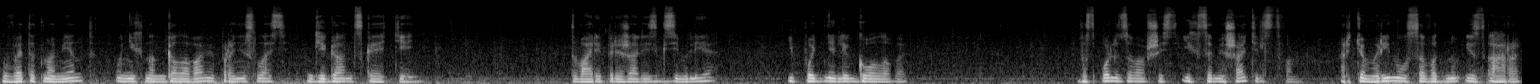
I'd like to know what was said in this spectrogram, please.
В этот момент у них над головами пронеслась гигантская тень. Твари прижались к земле и подняли головы. Воспользовавшись их замешательством, Артем ринулся в одну из арок,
